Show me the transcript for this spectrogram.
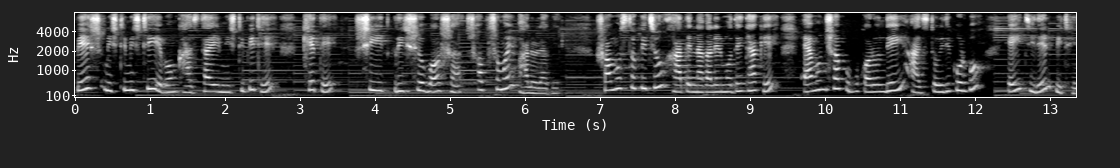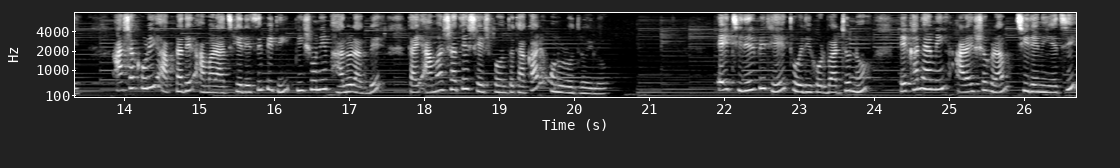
বেশ মিষ্টি মিষ্টি এবং খাস্তা এই মিষ্টি পিঠে খেতে শীত, গ্রীষ্ম, বর্ষা সবসময় ভালো লাগে। সমস্ত কিছু হাতের নাগালের মধ্যেই থাকে। এমন সব উপকরণ দিয়েই আজ তৈরি করব এই চিড়ের পিঠে। আশা করি আপনাদের আমার আজকের রেসিপিটি ভীষণই ভালো লাগবে, তাই আমার সাথে শেষ পর্যন্ত থাকার অনুরোধ রইল। এই চিড়ের পিঠে তৈরি করবার জন্য এখানে আমি আড়াইশো গ্রাম চিড়ে নিয়েছি।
